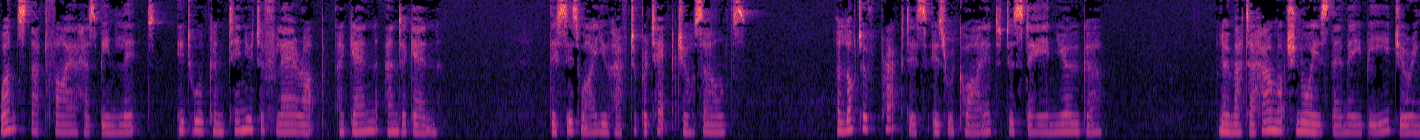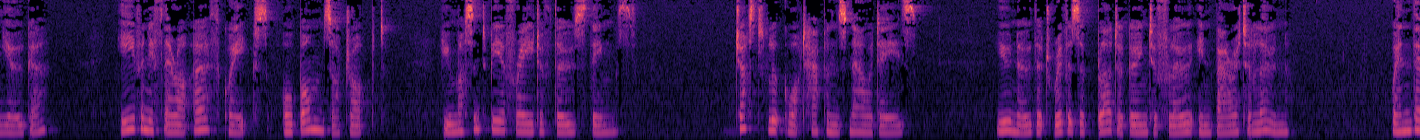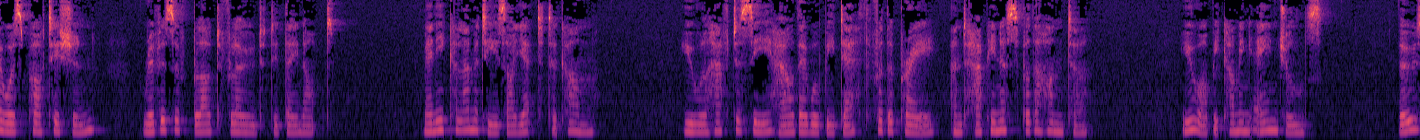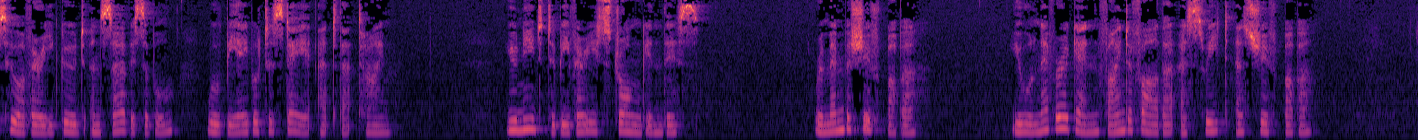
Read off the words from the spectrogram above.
Once that fire has been lit, it will continue to flare up again and again this is why you have to protect yourselves. A lot of practice is required to stay in yoga. No matter how much noise there may be during yoga, even if there are earthquakes or bombs are dropped, you mustn't be afraid of those things. Just look what happens nowadays you know that rivers of blood are going to flow in Bharat alone. When there was partition, rivers of blood flowed, did they not? Many calamities are yet to come. You will have to see how there will be death for the prey and happiness for the hunter. You are becoming angels Those who are very good and serviceable will be able to stay at that time. You need to be very strong in this. Remember Shiv Baba. You will never again find a father as sweet as Shiv Baba.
